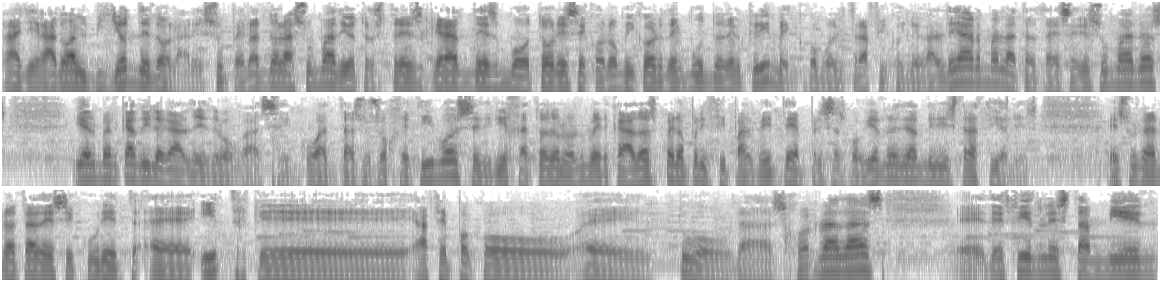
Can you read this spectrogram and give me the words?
ha llegado al billón de dólares, superando la suma de otros tres grandes motores económicos del mundo del crimen, como el tráfico ilegal de armas, la trata de seres humanos y el mercado ilegal de drogas. En cuanto a sus objetivos, se dirige a todos los mercados, pero principalmente a empresas, gobiernos y administraciones. Es una nota de Security eh, It que hace poco eh, tuvo unas jornadas eh, decirles también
